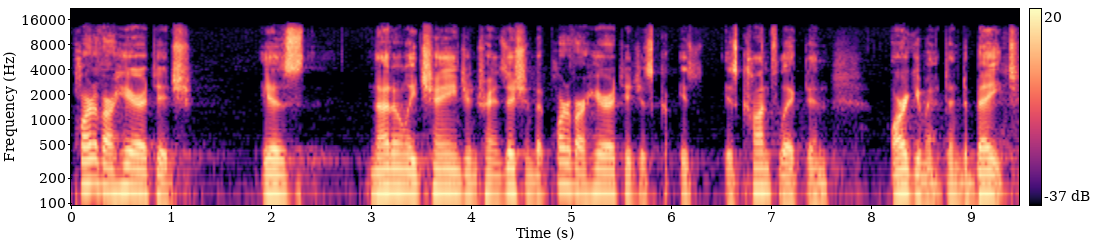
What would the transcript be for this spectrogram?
Part of our heritage is not only change and transition, but part of our heritage is, is, is conflict and argument and debate.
